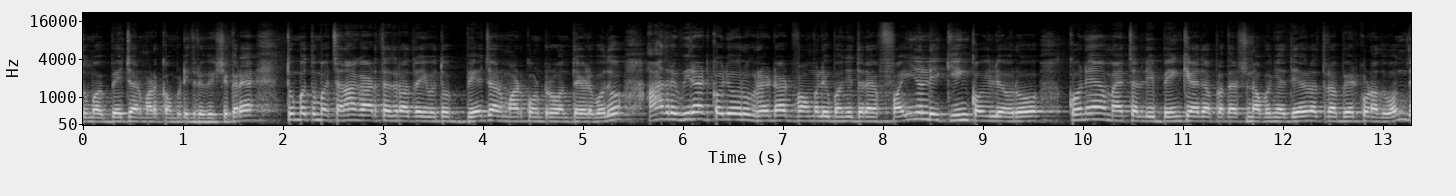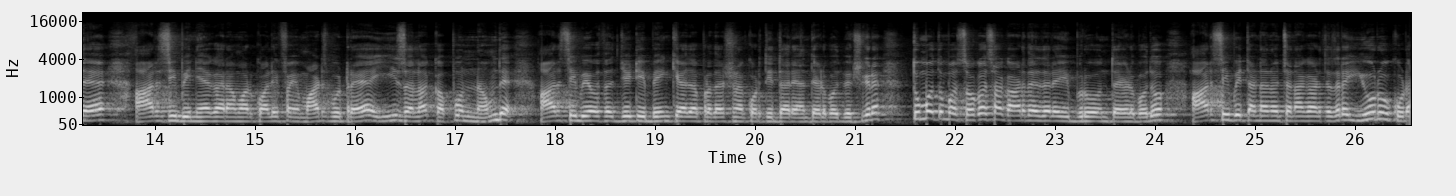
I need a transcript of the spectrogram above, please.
ತುಂಬ ಬೇಜಾರು ಮಾಡ್ಕೊಂಡ್ಬಿಟ್ಟಿದ್ರು ವೀಕ್ಷಕರೇ. ತುಂಬ ತುಂಬ ಚೆನ್ನಾಗಿ ಆಡ್ತಾ ಇದ್ರು. ಆದರೆ ಇವತ್ತು ಬೇಜಾರು ಮಾಡಿಕೊಂಡ್ರು ಅಂತ ಹೇಳ್ಬೋದು. ಆದರೆ ವಿರಾಟ್ ಕೊಹ್ಲಿ ಅವರು ರೆಡ್ ಆರ್ಟ್ ಫಾರ್ಮಲ್ಲಿ ಬಂದಿದ್ದಾರೆ. ಫೈನಲಿ ಕಿಂಗ್ ಕೊಹ್ಲಿ ಅವರು ಕೊನೆಯ ಮ್ಯಾಚಲ್ಲಿ ಬೆಂಕಿಯಾದ ಪ್ರದರ್ಶನ ಬಂದಿದೆ. ದೇವ್ರ ಹತ್ರ ಬೇಡ್ಕೊಳೋದು ಒಂದೇ. ಆರ್ ಸಿ ಬಿ ನೇಗಾರ ಮಾಡಿ ಕ್ವಾಲಿಫೈ ಮಾಡಿಸ್ಬಿಟ್ರೆ ಈ ಸಲ ಕಪ್ಪು ನಮ್ಮದೇ ಆರ್ ಸಿ ಬಿ ಹೊಸ ಜಿ ಟಿ ಬೆಂಕಿಯಾದ ಪ್ರದರ್ಶನ ಕೊಡ್ತಿದ್ದಾರೆ ಅಂತ ಹೇಳ್ಬೋದು ವೀಕ್ಷಕರೇ. ತುಂಬ ತುಂಬ ಸೊಗಸಾಗಿ ಆಡ್ತಾ ಇದ್ದಾರೆ ಇಬ್ಬರು ಅಂತ ಹೇಳ್ಬೋದು. ಆರ್ ಸಿ ಬಿ ತಂಡನೂ ಚೆನ್ನಾಗಿ ಆಡ್ತಾ ಇದ್ದಾರೆ. ಇವರು ಕೂಡ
